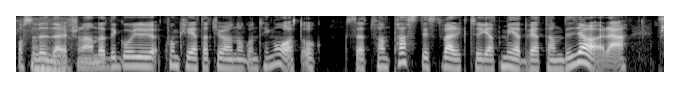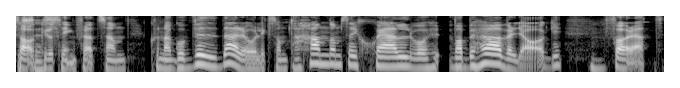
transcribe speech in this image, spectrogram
och så vidare mm. från andra. Det går ju konkret att göra någonting åt. Och också ett fantastiskt verktyg att medvetandegöra Precis. saker och ting för att sen kunna gå vidare och liksom ta hand om sig själv och vad behöver jag mm. för att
